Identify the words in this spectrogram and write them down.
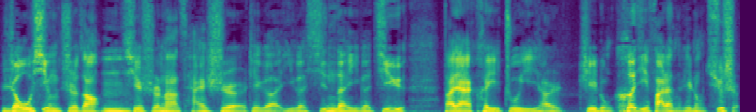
柔性制造，嗯。其实呢才是这个一个新的一个机遇，大家可以注意一下这种科技发展的这种趋势。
